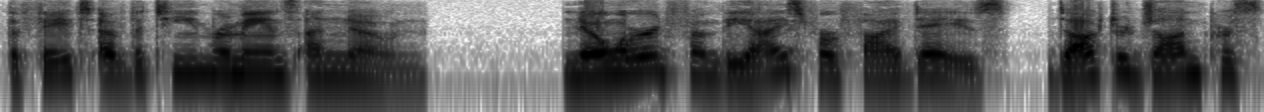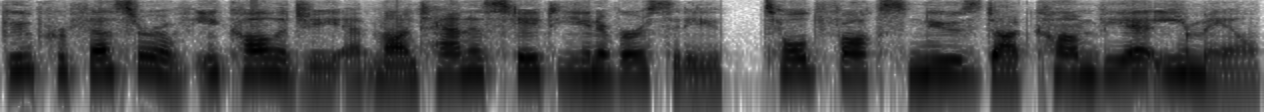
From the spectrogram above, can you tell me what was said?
the fate of the team remains unknown. No word from the ice for five days. Dr. John Priscu, professor of ecology at Montana State University, told FoxNews.com via email.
